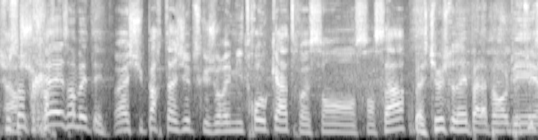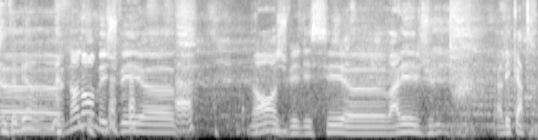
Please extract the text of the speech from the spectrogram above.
Je me sens suis très embêté. Ouais, je suis partagé parce que j'aurais mis 3 ou 4 sans, sans ça. Bah, si tu veux, je te donnais pas la parole tout de suite, c'était euh, bien. Non, non, mais je vais. euh, non, je vais laisser. euh, allez, je, allez 4.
